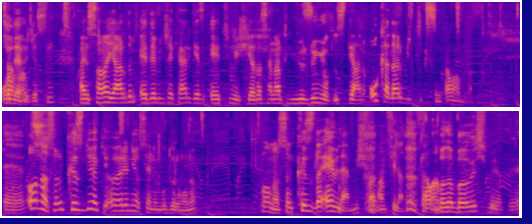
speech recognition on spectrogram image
O Tamam. derecesin. Hani sana yardım edebilecek herkes etmiş ya da sen artık yüzün yok isteyen o kadar bitiksin tamam mı? Evet. Ondan sonra kız diyor ki öğreniyor senin bu durumunu. Ondan sonra kız da evlenmiş falan filan. tamam. Bana bağış mı yapıyor?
